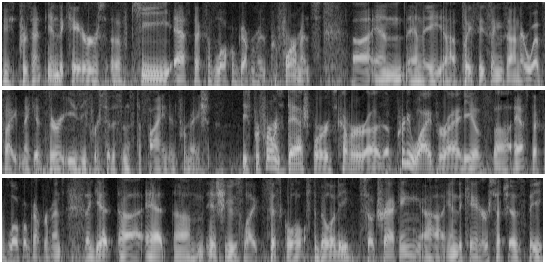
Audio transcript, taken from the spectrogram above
these present indicators of key aspects of local government performance, uh, and, and they uh, place these things on their website, make it very easy for citizens to find information. These performance dashboards cover a, a pretty wide variety of uh, aspects of local government. They get uh, at um, issues like fiscal stability, so tracking uh, indicators such as the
